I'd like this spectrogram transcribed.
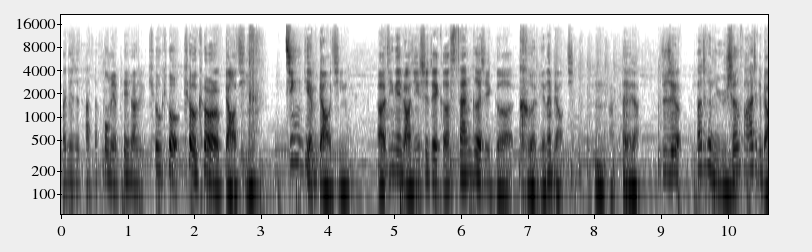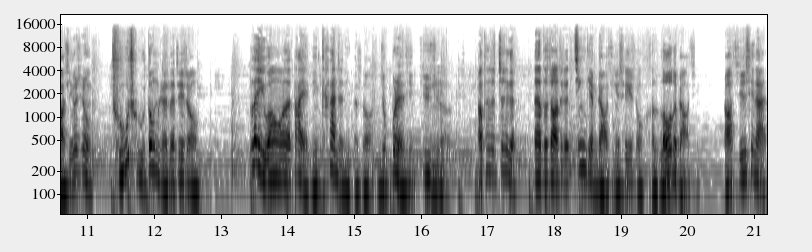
关键是他在后面配上这个 QQ QQ 表情，经典表情，呃，经典表情是这个三个这个可怜的表情嗯啊，看一下，就是这个，当这个女生发这个表情，用这种楚楚动人的这种泪汪汪的大眼睛看着你的时候，你就不忍心拒绝了。然后但是这个大家都知道，这个经典表情是一种很 low 的表情。然后其实现在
